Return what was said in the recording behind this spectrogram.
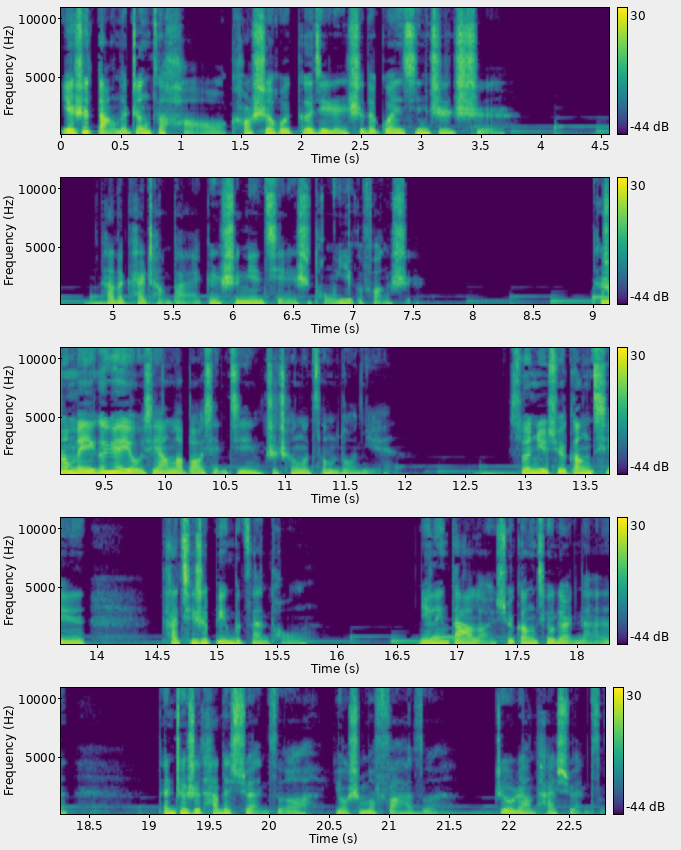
也是党的政策好，靠社会各界人士的关心支持。”他的开场白跟十年前是同一个方式。他说：“每一个月有些养老保险金支撑了这么多年。孙女学钢琴，他其实并不赞同。年龄大了，学钢琴有点难，但这是他的选择，有什么法子，只有让他选择。”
